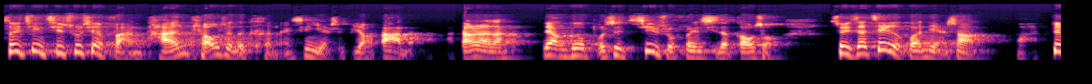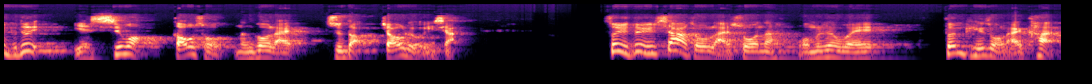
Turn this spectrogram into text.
所以近期出现反弹调整的可能性也是比较大的。当然了，亮哥不是技术分析的高手，所以在这个观点上啊，对不对？也希望高手能够来指导交流一下。所以对于下周来说呢，我们认为分品种来看，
